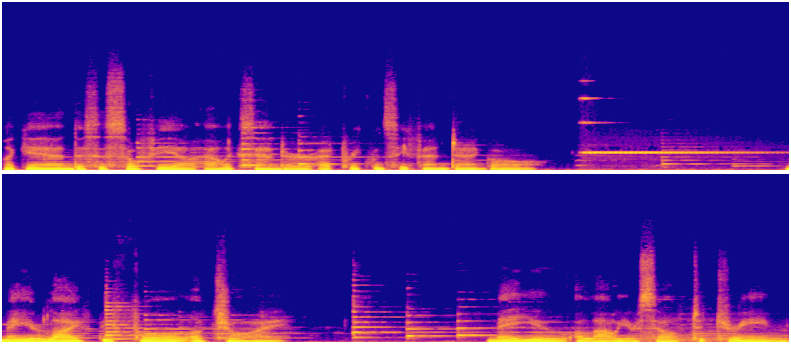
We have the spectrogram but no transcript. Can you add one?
Again, this is Sophia Alexander at Frequency Fandango. May your life be full of joy May you allow yourself to dream.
